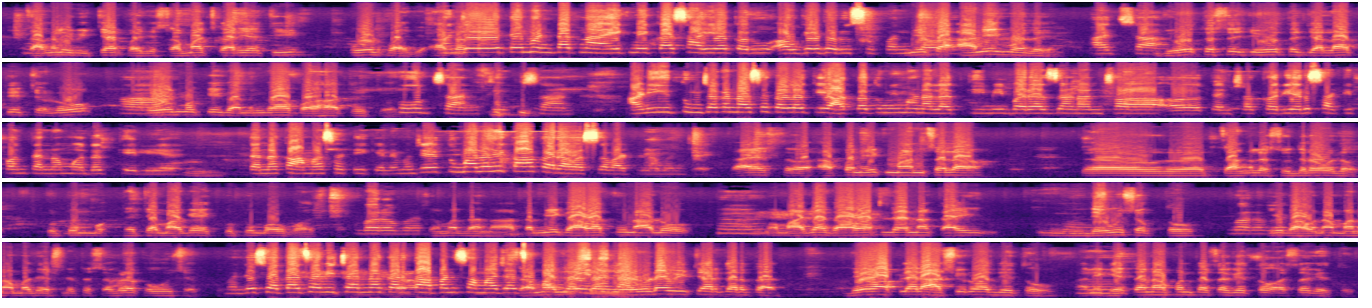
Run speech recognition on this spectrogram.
चांगले विचार पाहिजे समाजकार्याची ओढ पाहिजे. म्हणजे ते म्हणतात ना एकमेका सहाय्य करू अवघे धरू मी आता अनेक बोले अच्छा. ज्योत से ज्योत जलाते चलो हा. प्रेम गंगा बहाते खूप छान खूप छान. आणि तुमच्याकडनं असं कळलं की आता तुम्ही म्हणालात की मी बऱ्याच जणांचा त्यांच्या करिअरसाठी पण त्यांना मदत केली आहे. त्यांना कामासाठी केले म्हणजे तुम्हाला हे का करावं असं वाटलं म्हणजे? काय असतं आपण एक माणसाला चांगलं सुधरवलं कुटुंब त्याच्यामागे एक कुटुंब उभं असतं. बरोबर. समजलं ना? आता मी गावातून आलो मग माझ्या गावातल्यांना काही देऊ शकतो. ही भावना मनामध्ये असली तर सगळं कळू शकतो. म्हणजे स्वतःचा विचार न करता आपण समाजाचा समाजाचा. जेवढा विचार करतात देव आपल्याला आशीर्वाद देतो आणि घेताना आपण कसं घेतो असं घेतो.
